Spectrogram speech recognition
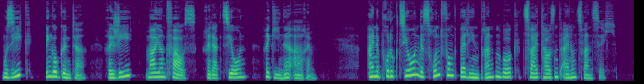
Musik Ingo Günther. Regie Marion Pfaus. Redaktion Regine Arem. Eine Produktion des Rundfunk Berlin Brandenburg 2021.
